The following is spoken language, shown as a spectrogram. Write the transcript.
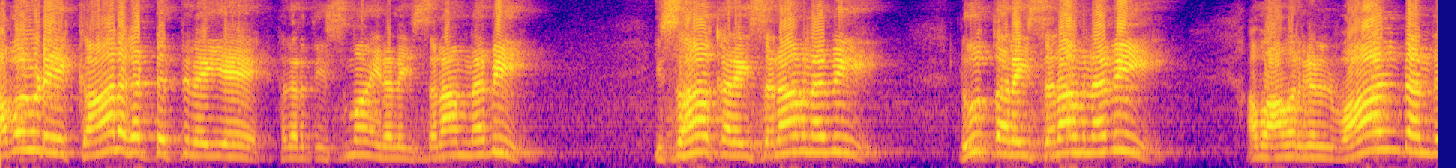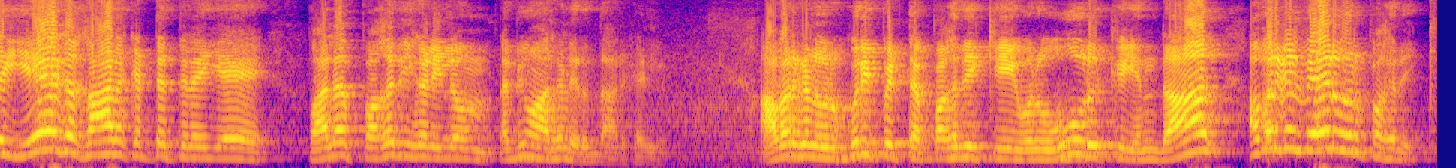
அவருடைய காலகட்டத்திலேயே அதற்கு இஸ்மாயில் சலாம் நபி இசாக் அலை சலாம் நபி லூத் அலை சலாம் நபி அவ அவர்கள் வாழ்ந்த அந்த ஏக காலகட்டத்திலேயே பல பகுதிகளிலும் நபிமார்கள் இருந்தார்கள். அவர்கள் ஒரு குறிப்பிட்ட பகுதிக்கு ஒரு ஊருக்கு என்றால் அவர்கள் வேறு ஒரு பகுதிக்கு.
